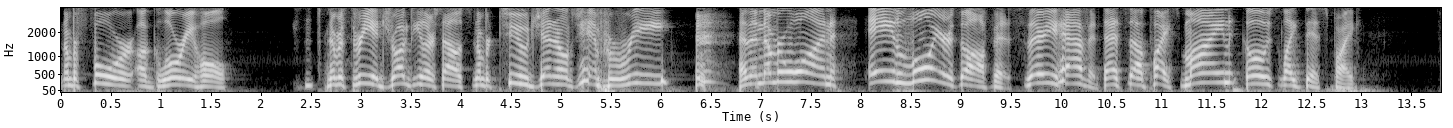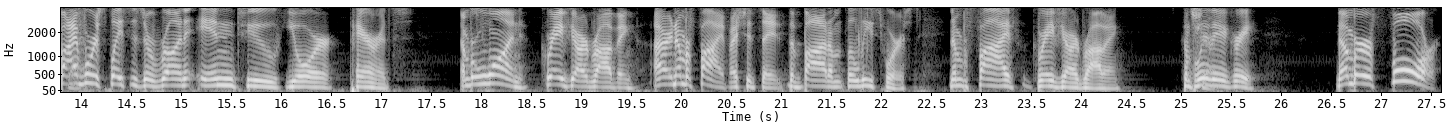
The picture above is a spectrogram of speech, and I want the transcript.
Number four, a glory hole. Number three, a drug dealer's house. Number two, genital jamboree. And then number one, a lawyer's office. There you have it. That's uh, Pike's. Mine goes like this, Pike. Five worst places to run into your parents. Number one, graveyard robbing. All right, number five, I should say, the bottom, the least worst. Number five, graveyard robbing. Completely agree. Number four,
